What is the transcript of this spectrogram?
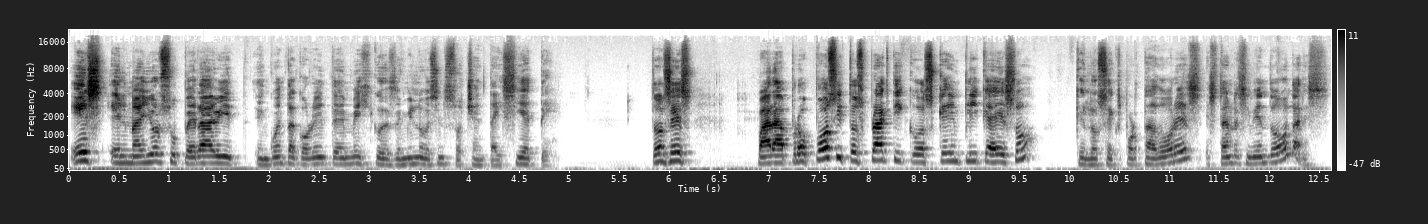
Es el mayor superávit en cuenta corriente de México desde 1987. Entonces, para propósitos prácticos, ¿qué implica eso? Que los exportadores están recibiendo dólares.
